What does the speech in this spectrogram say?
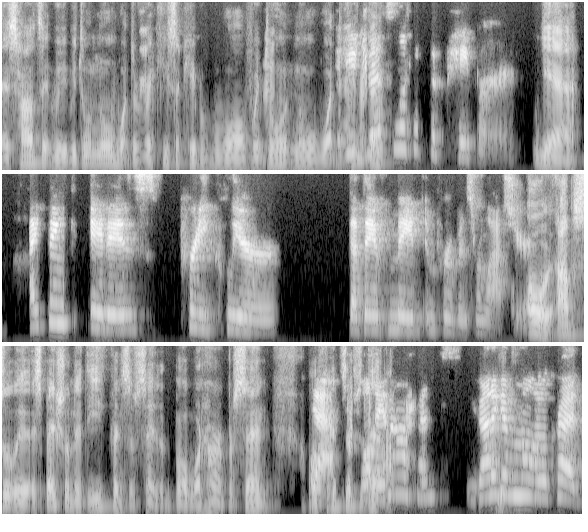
It's hard to we, we don't know what the rookies are capable of. We don't know what if you just look at the paper. Yeah. I think it is pretty clear that they've made improvements from last year. Oh, absolutely, especially on the defensive side of the ball, one hundred percent. Offensive, well, in uh, offense, you got to give them a little cred.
